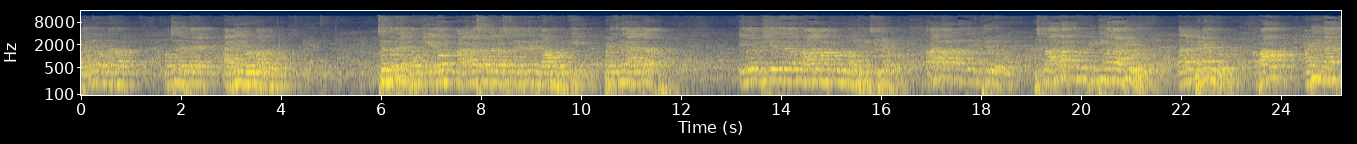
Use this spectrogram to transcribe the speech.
ധന്യനുണ്ടെന്ന് കുറച്ചു നേരത്തെ വിജയത്തിന്റെ വെറും നാല് മാർക്ക് കൊണ്ട് വർദ്ധിപ്പിക്കുകയാണ് നാല് മാർക്ക് മാത്രമേ വിദ്യയുള്ളൂ പക്ഷെ നാല് മാർക്ക് കൊണ്ട് വിദ്യ വന്ന അടിയുള്ളൂ നല്ല പെട കിട്ടുള്ളൂ അപ്പൊ ആ അടി ഉണ്ടാക്കി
